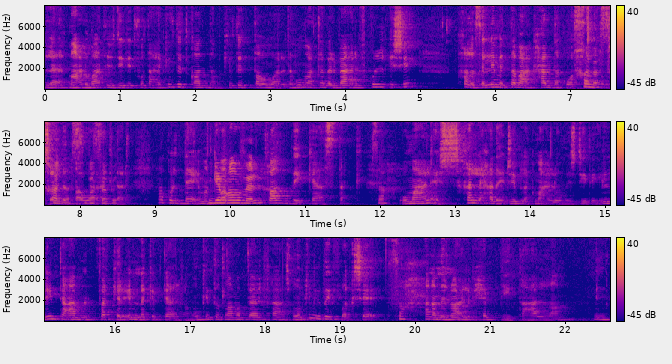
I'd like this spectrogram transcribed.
لمعلومات جديدة تفوت عليه كيف بده يتقدم كيف بده يتطور إذا هو معتبر بعرف كل إشي خلص الليمت تبعك حدك وصلت خلص، خلص، تتطور. أكثر هاكل دائما فض- over. فضي كاستك. صح. ومعلش خلي حدا يجيب لك معلومة جديدة. اللي أنت عم تفكر إنك بتعرفها ممكن تطلع ما بتعرفهاش ممكن يضيف لك شيء. صح. أنا من النوع اللي بحب يتعلم. من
